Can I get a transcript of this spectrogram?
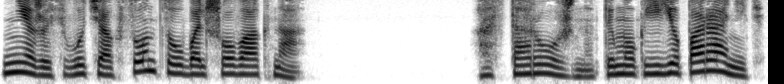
нежась в лучах солнца у большого окна. «Осторожно, ты мог ее поранить!»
